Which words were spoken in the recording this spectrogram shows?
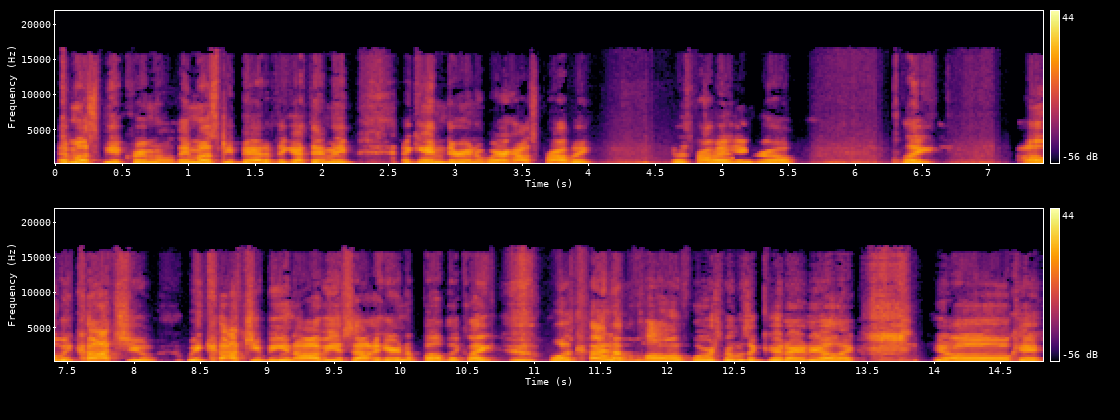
it must be a criminal. They must be bad if they got that many. Again, they're in a warehouse, probably. It was probably right. Ingro. Like, oh, we caught you. We caught you being obvious out here in the public. Like, what kind of law enforcement was a good idea? Like, you know, oh, okay,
